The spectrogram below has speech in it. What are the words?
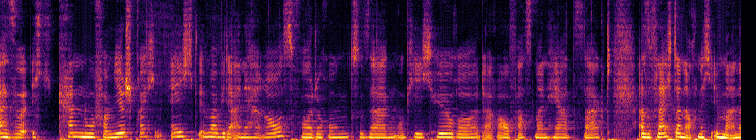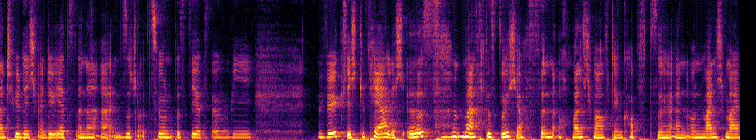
also ich kann nur von mir sprechen, echt immer wieder eine Herausforderung zu sagen, okay, ich höre darauf, was mein Herz sagt. Also vielleicht dann auch nicht immer. Natürlich, wenn du jetzt in einer, Situation bist, die jetzt irgendwie wirklich gefährlich ist, macht es durchaus Sinn, auch manchmal auf den Kopf zu hören. Und manchmal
